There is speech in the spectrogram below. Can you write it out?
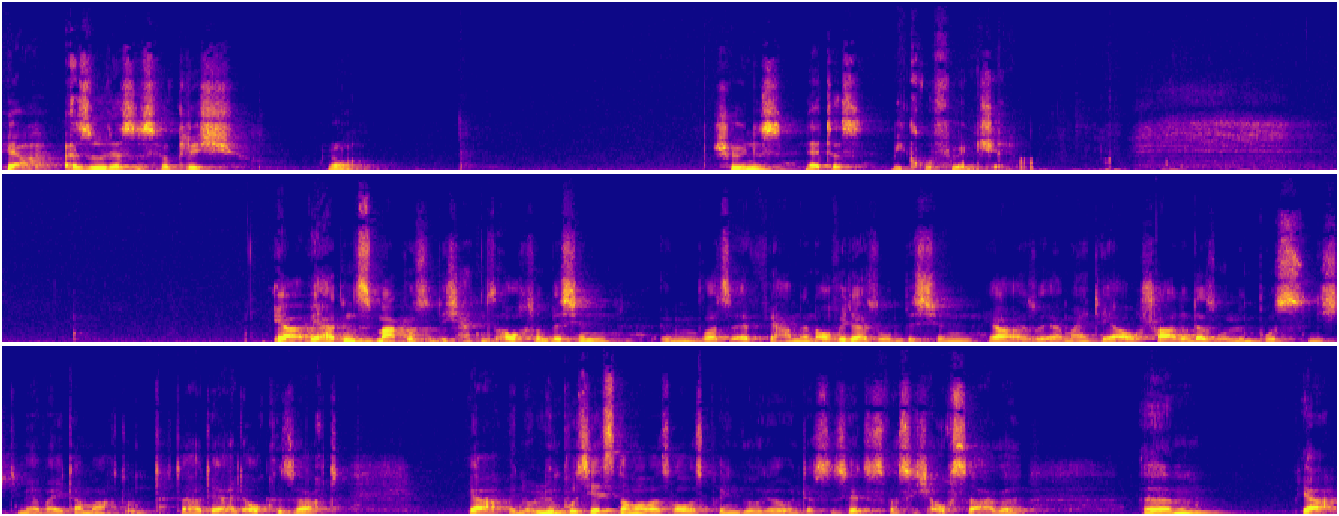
Ja, also das ist wirklich ja, schönes, nettes Mikrofönchen. Ja, wir hatten es, Markus und ich hatten es auch so ein bisschen im WhatsApp. Wir haben dann auch wieder so ein bisschen, ja, also er meinte ja auch, schade, dass Olympus nicht mehr weitermacht. Und da hat er halt auch gesagt, ja, wenn Olympus jetzt nochmal was rausbringen würde, und das ist ja das, was ich auch sage, ähm, ja,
